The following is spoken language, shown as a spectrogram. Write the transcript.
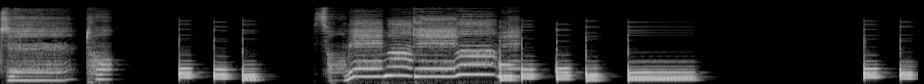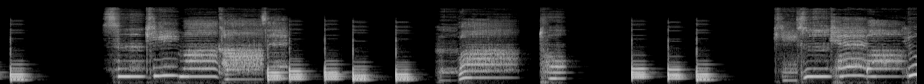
ずっと。それまで雨。隙間風。ふわっと。気づけばよ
